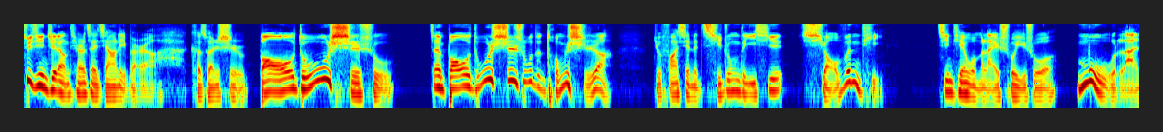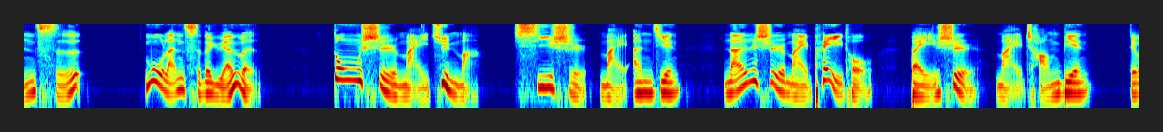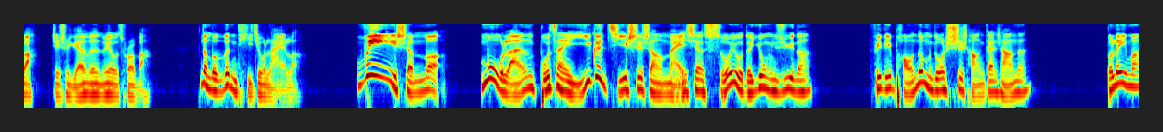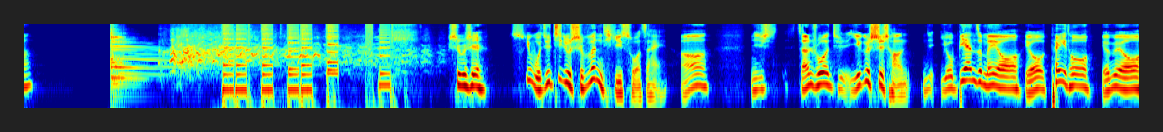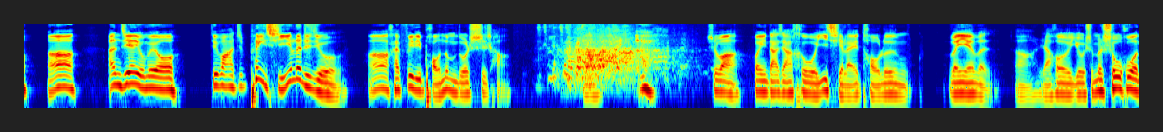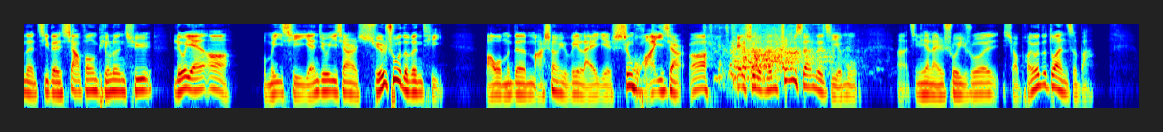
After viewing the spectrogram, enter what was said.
最近这两天在家里边啊，可算是饱读诗书。在饱读诗书的同时啊，就发现了其中的一些小问题。今天我们来说一说《木兰辞》。《木兰辞》的原文：东市买骏马，西市买鞍鞯，南市买辔头，北市买长鞭，对吧？这是原文，没有错吧？那么问题就来了，为什么？木兰不在一个集市上买下所有的用具呢，非得跑那么多市场干啥呢？不累吗？是不是？所以我觉得这就是问题所在啊！你咱说就一个市场，你有鞭子没有？有配头有没有啊？鞍鞯有没有？对吧？就配齐了，这就啊，还非得跑那么多市场。是吧？欢迎大家和我一起来讨论文言文啊！然后有什么收获呢？记得下方评论区留言啊！我们一起研究一下学术的问题，把我们的马上与未来也升华一下啊！开始我们周三的节目啊！今天来说一说小朋友的段子吧。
